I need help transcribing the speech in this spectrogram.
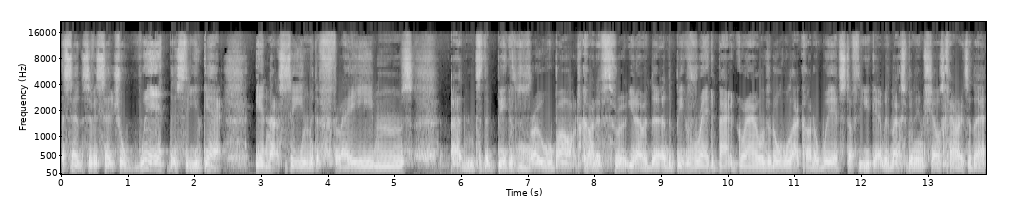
a sense of essential weirdness that you get in that scene with the flames and the big robot kind of through, you know, and the, and the big red background and all that kind of weird stuff that you get with Maximilian Schell's character there.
